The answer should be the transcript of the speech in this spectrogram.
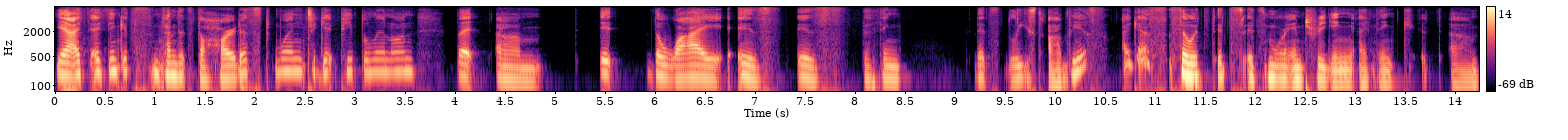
Yeah, I, th- I think it's sometimes it's the hardest one to get people in on, but um, it the why is is the thing that's least obvious, I guess. So it's it's it's more intriguing, I think, um,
